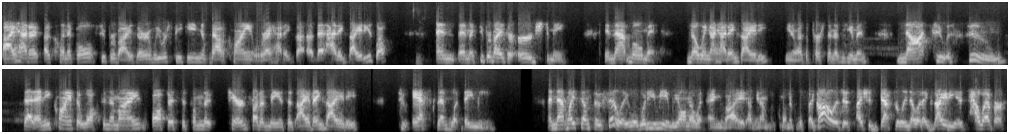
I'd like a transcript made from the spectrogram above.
I had a, a clinical supervisor, and we were speaking about a client where I had anxiety, that had anxiety as well. And, and my supervisor urged me in that moment, knowing I had anxiety, you know, as a person, as a human, not to assume that any client that walks into my office, sits on the chair in front of me and says, I have anxiety, to ask them what they mean. And that might sound so silly. Well, what do you mean? We all know what anxiety, I mean, I'm a clinical psychologist. I should definitely know what anxiety is. However,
